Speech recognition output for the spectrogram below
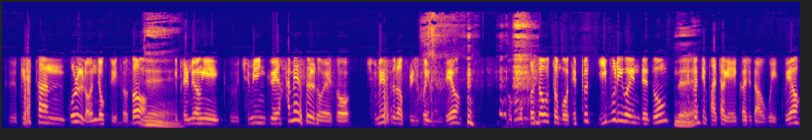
그 비슷한 골을 넣은 적도 있어서 네. 그 별명이 그 주민규의 하메스를 더해서 주메스라 불리고 있는데요. 어, 뭐 벌써부터 뭐 대표 2부 리거인데도 네. 대표팀 발탁 얘기까지 나오고 있고요.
